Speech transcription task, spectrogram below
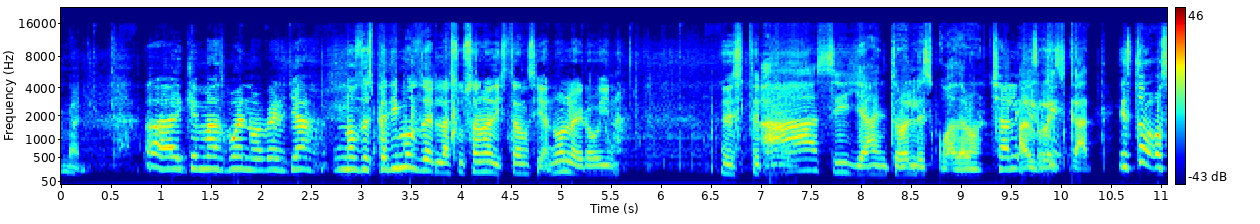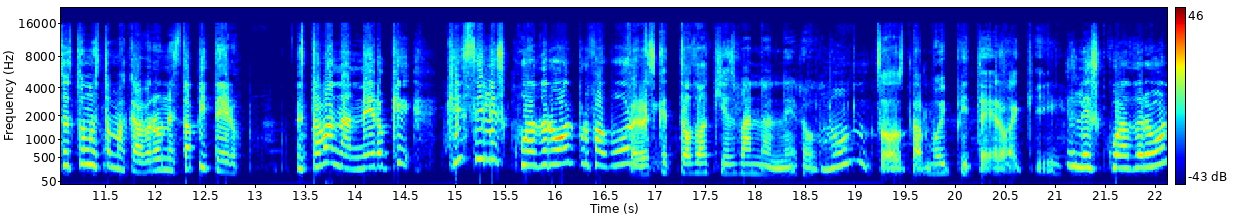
Más? Ay, qué más bueno. A ver, ya nos despedimos de la Susana a distancia, ¿no? La heroína. Este. Ah, sí, ya entró el escuadrón Chale, al es rescate. Esto, o sea, esto no está macabrón, está pitero. Está bananero. ¿Qué, qué es el escuadrón, por favor? Pero es que todo aquí es bananero. No. Todo está muy pitero aquí. El escuadrón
